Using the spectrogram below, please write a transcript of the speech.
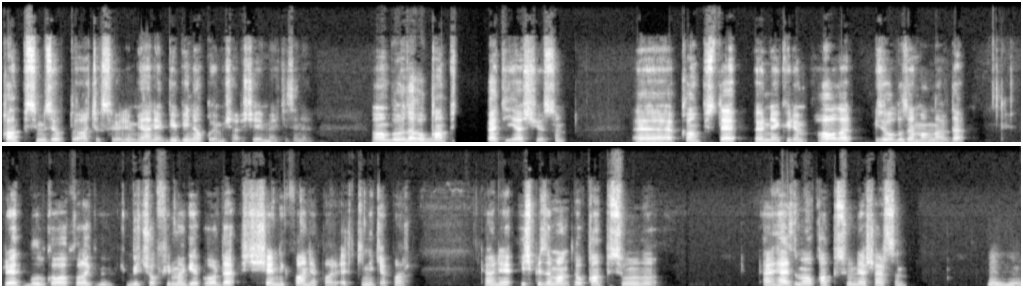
kampüsümüz yoktu açık söyleyeyim. Yani bir bina koymuşlar şehir merkezine. Ama burada o hı, kampüs gayet iyi yaşıyorsun. Ee, kampüste örnek veriyorum havalar güzel olduğu zamanlarda Red Bull, Coca-Cola gibi birçok firma gelip orada şenlik falan yapar, etkinlik yapar. Yani hiçbir zaman o kampüs ruhunu yani her zaman o kampüs ruhunu yaşarsın. Hı hı.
